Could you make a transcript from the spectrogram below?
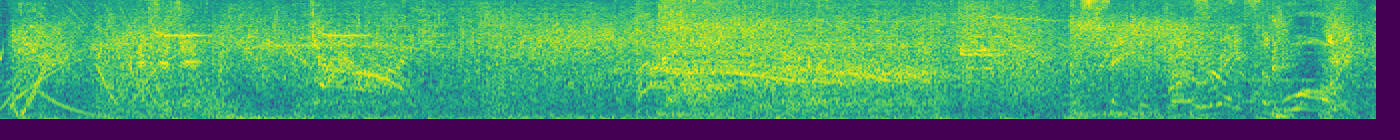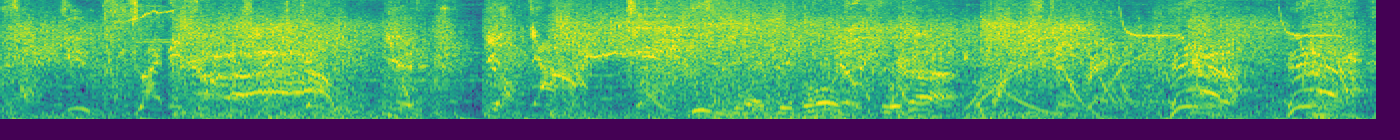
This is it! Die! Send for a race of warriors! You try this on! Go! You'll die! Still ready! Praise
